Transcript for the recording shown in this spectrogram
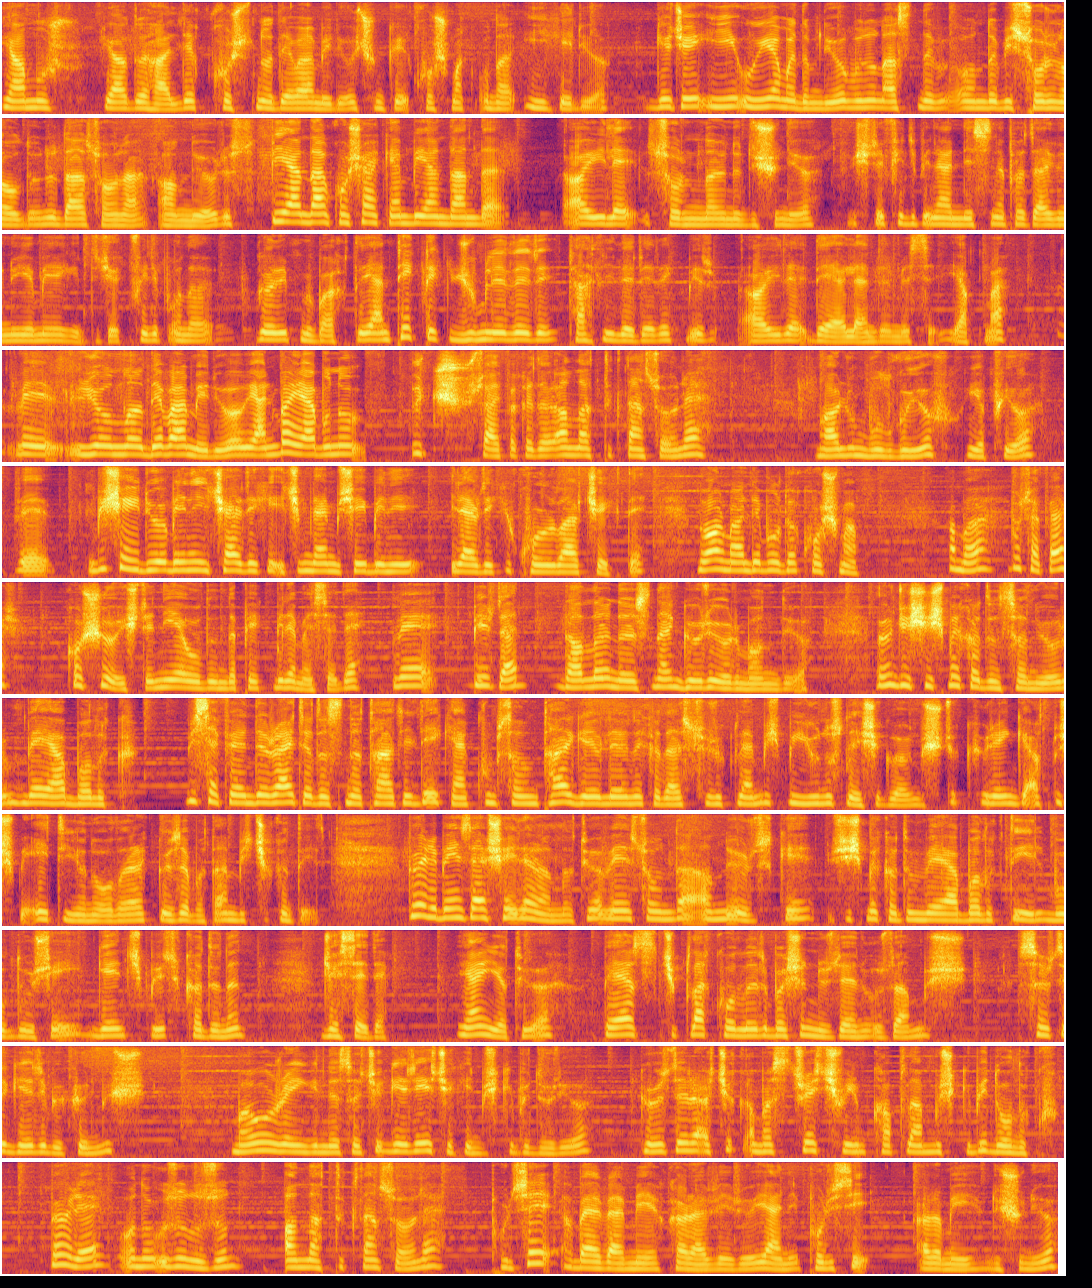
Yağmur yağdığı halde koşusuna devam ediyor çünkü koşmak ona iyi geliyor. Gece iyi uyuyamadım diyor. Bunun aslında onda bir sorun olduğunu daha sonra anlıyoruz. Bir yandan koşarken bir yandan da aile sorunlarını düşünüyor. İşte Filip'in annesine pazar günü yemeğe gidecek. Filip ona garip mi baktı? Yani tek tek cümleleri tahlil ederek bir aile değerlendirmesi yapma. Ve yoluna devam ediyor. Yani bayağı bunu 3 sayfa kadar anlattıktan sonra malum bulguyu yapıyor. Ve bir şey diyor beni içerideki içimden bir şey beni ilerideki korular çekti. Normalde burada koşmam. Ama bu sefer koşuyor işte niye olduğunu da pek bilemese de ve birden dalların arasından görüyorum onu diyor. Önce şişme kadın sanıyorum veya balık. Bir seferinde Wright Adası'nda tatildeyken kumsalın tar gevlerine kadar sürüklenmiş bir yunus leşi görmüştük. Rengi atmış bir et yığını olarak göze batan bir çıkıntıydı. Böyle benzer şeyler anlatıyor ve sonunda anlıyoruz ki şişme kadın veya balık değil bulduğu şey genç bir kadının cesedi. Yan yatıyor. Beyaz çıplak kolları başının üzerine uzanmış. Sırtı geri bükülmüş. Maun renginde saçı geriye çekilmiş gibi duruyor. Gözleri açık ama stretch film kaplanmış gibi donuk. Böyle onu uzun uzun anlattıktan sonra polise haber vermeye karar veriyor. Yani polisi aramayı düşünüyor.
